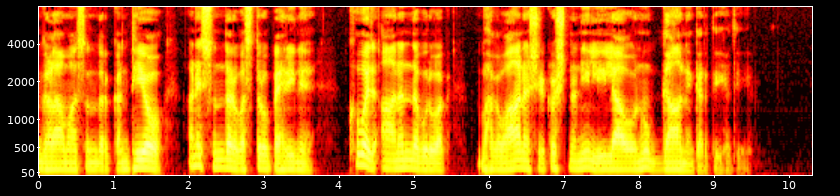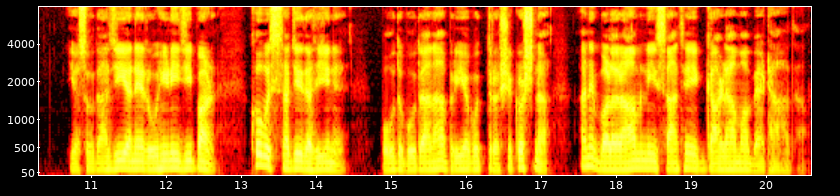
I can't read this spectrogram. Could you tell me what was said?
ગળામાં સુંદર કંઠીઓ અને સુંદર વસ્ત્રો પહેરીને ખૂબ જ આનંદપૂર્વક ભગવાન શ્રી કૃષ્ણની લીલાઓનું ગાન કરતી હતી. યશોદાજી અને રોહિણીજી પણ ખૂબ સજી ધજીને પોતપોતાના પ્રિયપુત્ર પુત્ર શ્રીકૃષ્ણ અને બળરામની સાથે ગાડામાં બેઠા હતા.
